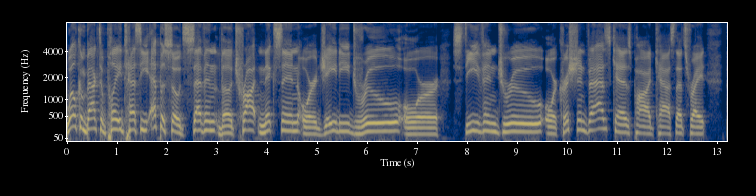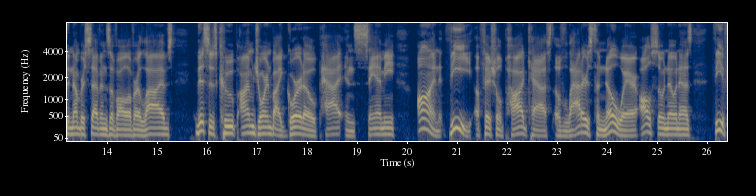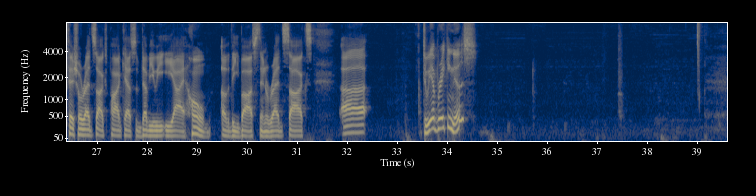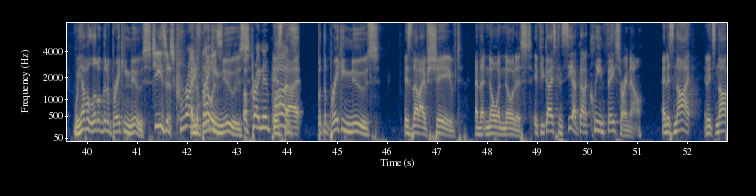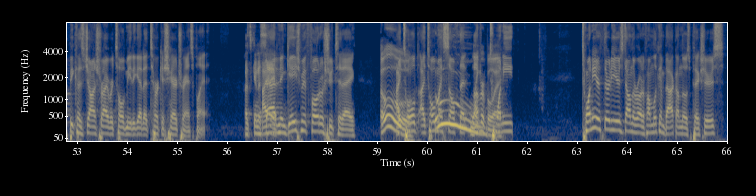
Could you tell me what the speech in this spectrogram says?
Welcome back to Play Tessie, episode seven. The Trot Nixon or JD Drew or Stephen Drew or Christian Vazquez podcast. That's right, the number sevens of all of our lives. This is Coop. I'm joined by Gordo, Pat, and Sammy on the official podcast of Ladders to Nowhere, also known as the official Red Sox podcast of WEEI, home of the Boston Red Sox. Uh, do we have breaking news? We have a little bit of breaking news. Jesus Christ! And the breaking news a pregnant pause. is that, but the breaking news is that I've shaved and that no one noticed. If you guys can see, I've got a clean face right now, and it's not, and it's not because John Schreiber told me to get a Turkish hair transplant. I was gonna say I had an engagement photo shoot today. Oh, I told I told myself that like Lover boy. 20, 20 or 30 years down the road, if I'm looking back on those pictures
